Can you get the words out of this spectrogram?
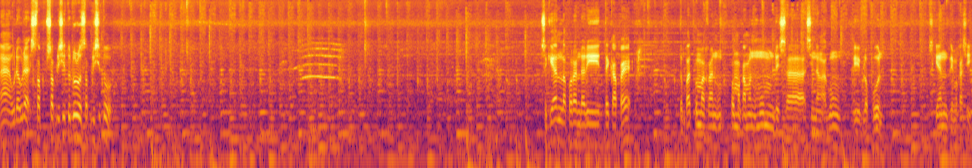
Nah, udah udah stop stop di situ dulu, stop di situ. Sekian laporan dari TKP tempat pemakaman pemakaman umum Desa Sindang Agung di Blok Pun. Sekian, terima kasih.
